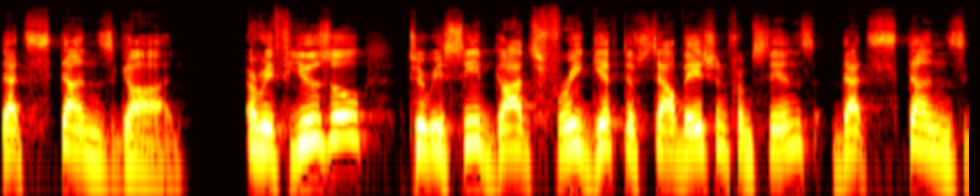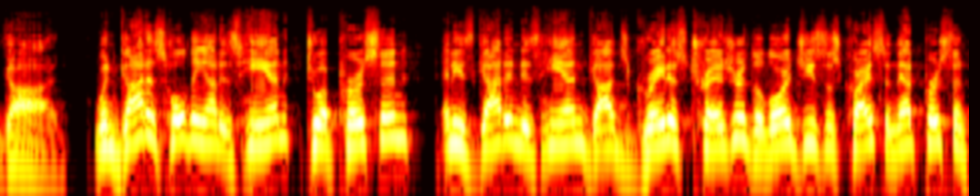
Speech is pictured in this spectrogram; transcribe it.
that stuns God. A refusal to receive God's free gift of salvation from sins, that stuns God. When God is holding out his hand to a person and he's got in his hand God's greatest treasure, the Lord Jesus Christ, and that person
